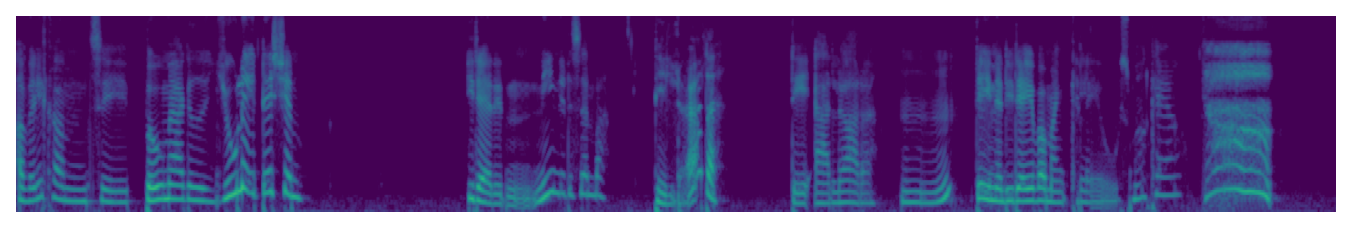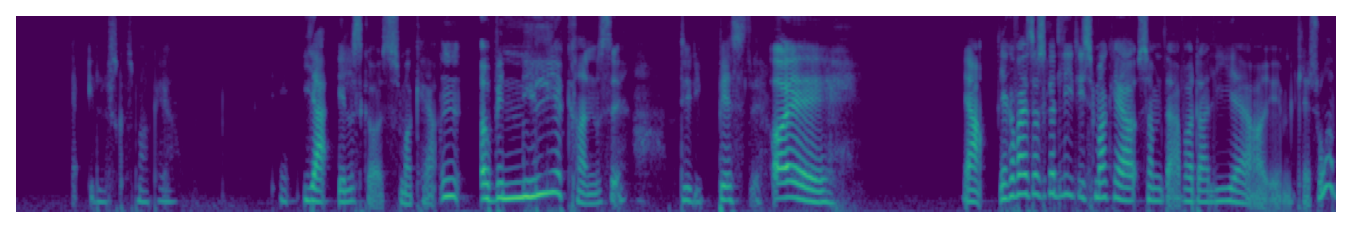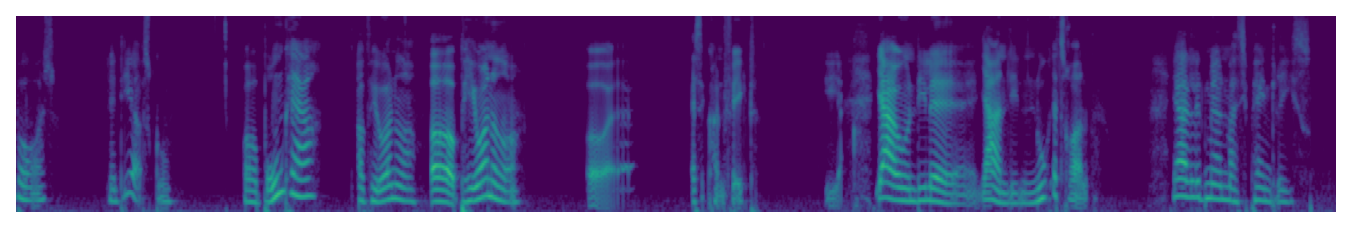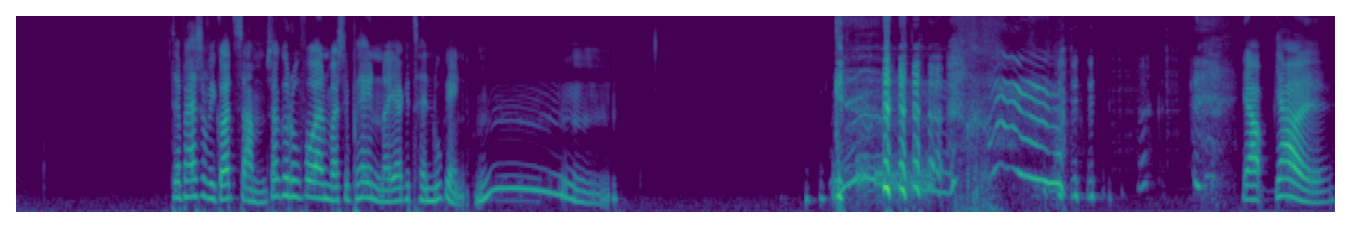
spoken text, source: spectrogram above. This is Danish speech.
og velkommen til bogmærket juleedition. I dag er det den 9. december. Det er lørdag. Det er lørdag. Mm. Det er en af de dage, hvor man kan lave småkager. Jeg elsker småkager. Jeg elsker også småkager. Mm. Og vaniljekranse. Det er de bedste. Øj. Ja, jeg kan faktisk også godt lide de småkager, som der, hvor der lige er øhm, glasur på også. Ja, de er også gode. Og brunkager. Og pebernødder. Og pebernødder. Og øh, altså konfekt. Ja. Jeg er jo en lille, jeg er en lille nougat-trold. Jeg er lidt mere en marcipangris. Der passer vi godt sammen. Så kan du få al marcipanen, og jeg kan tage nougaten. Mm. ja, jeg... Øh...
